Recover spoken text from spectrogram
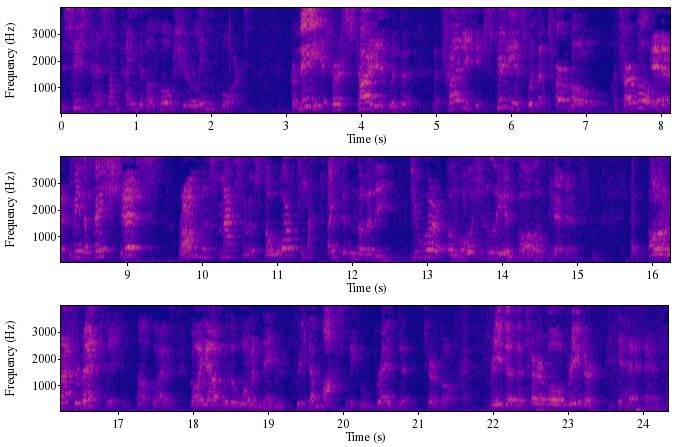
decision has some kind of emotional import. For me, it first started with a, a tragic experience with a turbot. A turbot? Yes. You mean a fish? Yes, Rhombus Maximus, the warty titan of the deep. You were emotionally involved? Yes. Although oh, not directly. Oh, I was going out with a woman named Frida Moxley who bred turbot. Frida the turbot breeder. Yes.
